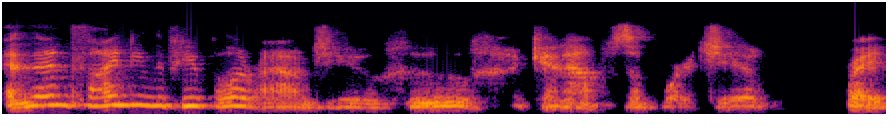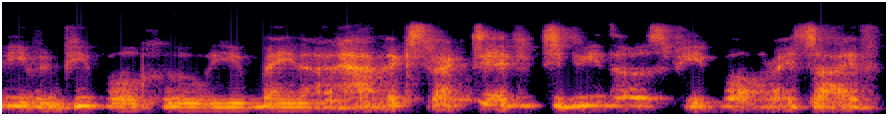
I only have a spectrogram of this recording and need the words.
And then finding the people around you who can help support you, right? Even people who you may not have expected to be those people, right? So I've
